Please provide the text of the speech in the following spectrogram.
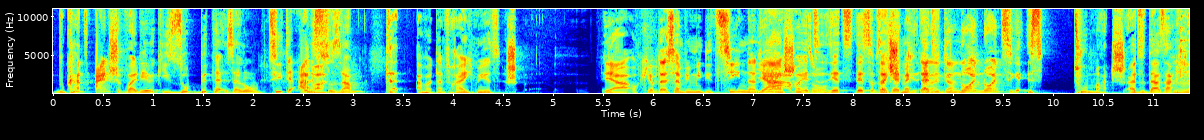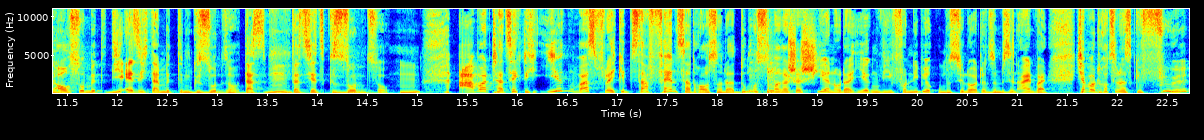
du kannst ein Stück, weil die wirklich so bitter ist, also zieht dir alles Aber- zusammen. Da, aber dann frage ich mich jetzt. Ja, okay, aber das ist ja wie Medizin dann Ja, eher aber schon jetzt, so. jetzt deshalb das sag ich ja, ja also die gar nicht. 99er ist too much. Also da sage ich auch so mit, die esse ich dann mit dem gesund so. Das, hm, das ist jetzt gesund so. Hm. Aber tatsächlich irgendwas, vielleicht gibt es da Fans da draußen oder du musst mal recherchieren oder irgendwie von Nibiru musst die Leute uns ein bisschen einweihen. Ich habe aber trotzdem das Gefühl,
